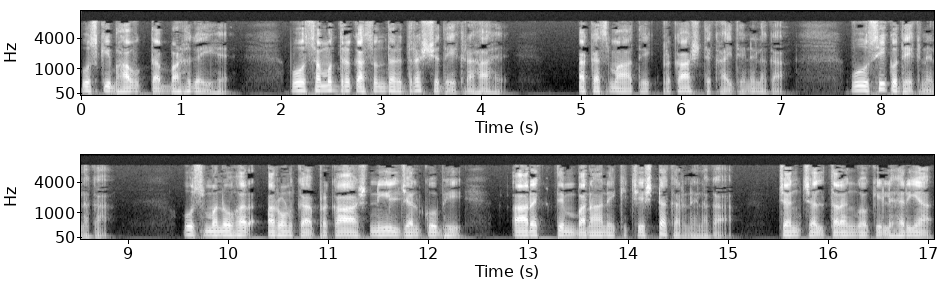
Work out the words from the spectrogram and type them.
उसकी भावुकता बढ़ गई है। वो समुद्र का सुंदर दृश्य देख रहा है। अकस्मात एक प्रकाश दिखाई देने लगा। वो उसी को देखने लगा। उस मनोहर अरुण का प्रकाश नील जल को भी आरक्तिम बनाने की चेष्टा करने लगा। चंचल तरंगों की लहरियाँ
